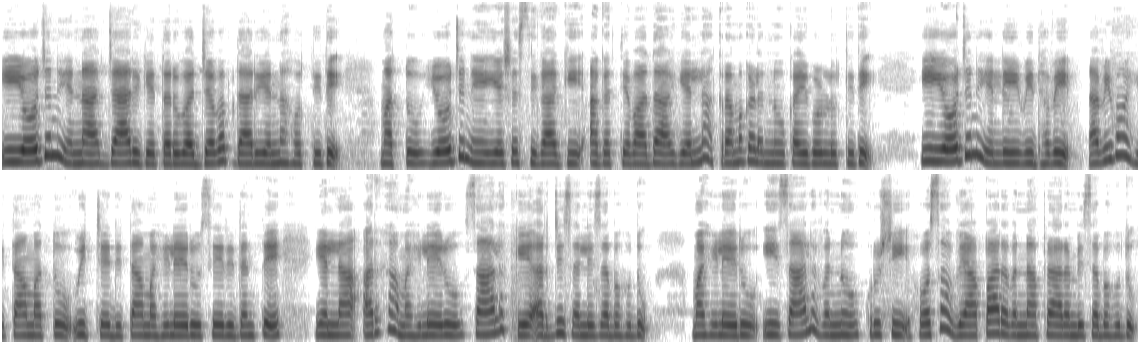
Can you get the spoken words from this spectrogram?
ಈ ಯೋಜನೆಯನ್ನು ಜಾರಿಗೆ ತರುವ ಜವಾಬ್ದಾರಿಯನ್ನು ಹೊತ್ತಿದೆ ಮತ್ತು ಯೋಜನೆ ಯಶಸ್ಸಿಗಾಗಿ ಅಗತ್ಯವಾದ ಎಲ್ಲ ಕ್ರಮಗಳನ್ನು ಕೈಗೊಳ್ಳುತ್ತಿದೆ. ಈ ಯೋಜನೆಯಲ್ಲಿ ವಿಧವೆ ಅವಿವಾಹಿತ ಮತ್ತು ವಿಚ್ಛೇದಿತ ಮಹಿಳೆಯರು ಸೇರಿದಂತೆ ಎಲ್ಲ ಅರ್ಹ ಮಹಿಳೆಯರು ಸಾಲಕ್ಕೆ ಅರ್ಜಿ ಸಲ್ಲಿಸಬಹುದು. ಮಹಿಳೆಯರು ಈ ಸಾಲವನ್ನು ಕೃಷಿ, ಹೊಸ ವ್ಯಾಪಾರವನ್ನು ಪ್ರಾರಂಭಿಸಬಹುದು.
